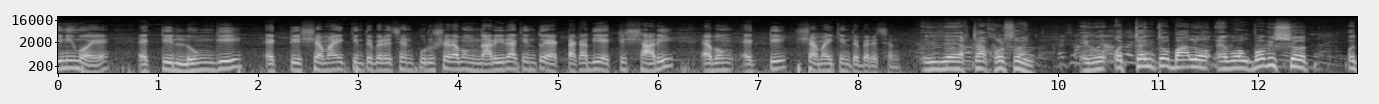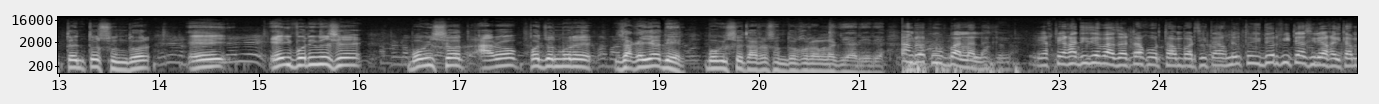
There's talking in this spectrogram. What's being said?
বিনিময়ে একটি লুঙ্গি, একটি সেমাই কিনতে পেরেছেন পুরুষের এবং নারীরা কিন্তু এক টাকা দিয়ে একটি শাড়ি এবং একটি সেমাই কিনতে পেরেছেন। এই যে একটা খোসন এগুলো অত্যন্ত ভালো এবং ভবিষ্যৎ অত্যন্ত সুন্দর। এই এই পরিবেশে ভবিষ্যৎ আরও প্রজন্মরে জাগাইয়া দের ভবিষ্যৎ আরও সুন্দর করার লাগে আর আমরা খুব ভালো লাগে। এক টাকা দিয়ে বাজারটা করতাম পারছি তাহলে তো ঈদের ফিটা সিরা খাইতাম,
